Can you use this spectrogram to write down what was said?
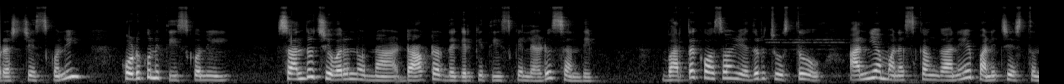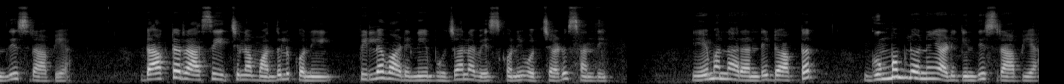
బ్రష్ చేసుకొని కొడుకుని తీసుకొని సందు చివరనున్న డాక్టర్ దగ్గరికి తీసుకెళ్ళాడు సందీప్. భర్త కోసం ఎదురు చూస్తూ అన్యమనస్కంగానే పనిచేస్తుంది శ్రావ్య. డాక్టర్ రాసి ఇచ్చిన మందులు కొని పిల్లవాడిని భుజాన వేసుకొని వచ్చాడు సందీప్. ఏమన్నారండి డాక్టర్? గుమ్మంలోనే అడిగింది శ్రావ్య.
